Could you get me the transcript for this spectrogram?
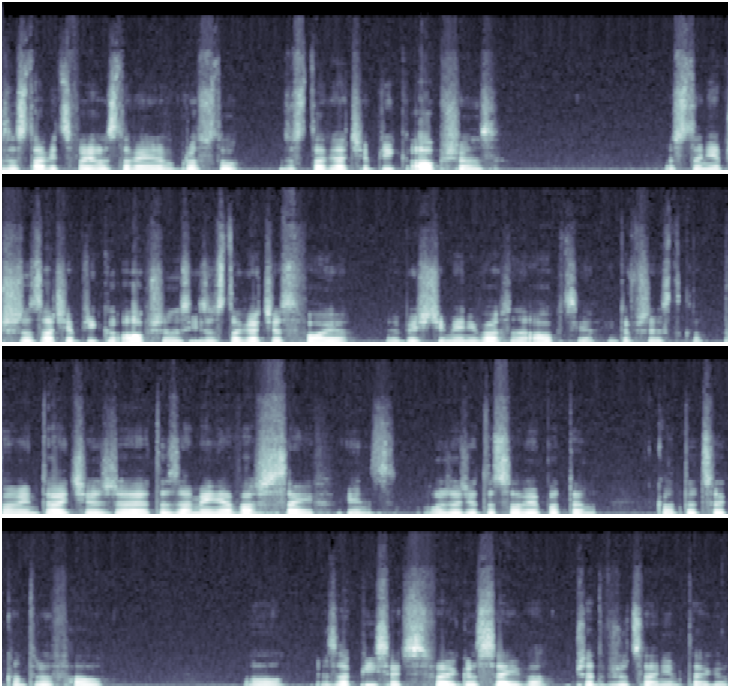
zostawić swoje ustawienia, po prostu zostawiacie plik options po prostu nie przerzucacie pliku options i zostawiacie swoje, żebyście mieli własne opcje i to wszystko. Pamiętajcie, że to zamienia wasz save, więc możecie to sobie potem Ctrl-C, Ctrl-V o, zapisać swojego save'a przed wrzuceniem tego.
